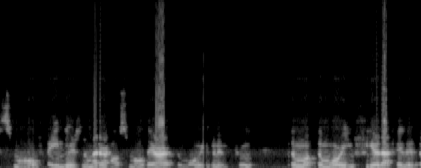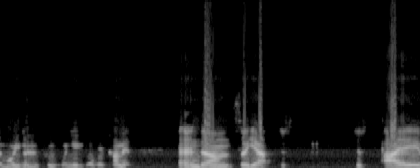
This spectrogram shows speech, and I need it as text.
small failures, no matter how small they are, the more you're going to improve. The, mo- the more you fear that failure, the more you're going to improve when you overcome it. And um, so, yeah, just I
